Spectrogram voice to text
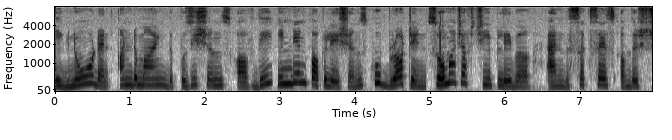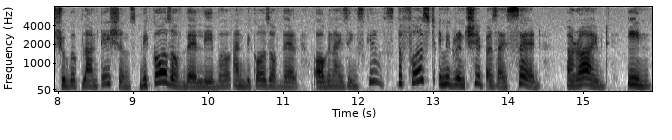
ignored and undermined the positions of the Indian populations who brought in so much of cheap labor and the success of the sugar plantations because of their labor and because of their organizing skills. The first immigrant ship, as I said, arrived in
